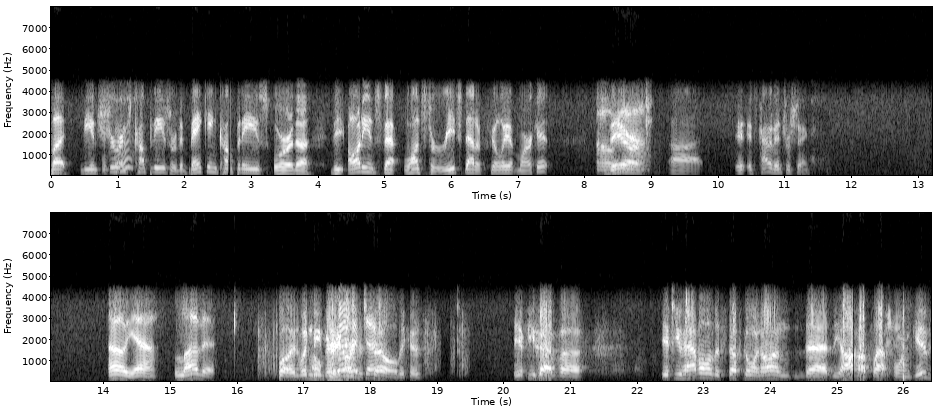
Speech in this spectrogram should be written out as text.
but the insurance mm-hmm. companies or the banking companies or the the audience that wants to reach that affiliate market, oh, they're yeah. uh, it, it's kind of interesting. Oh yeah, love it. Well, it wouldn't be Oh, very Go hard to Jeff. sell because if you have uh, if you have all of the stuff going on that the AHA platform gives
